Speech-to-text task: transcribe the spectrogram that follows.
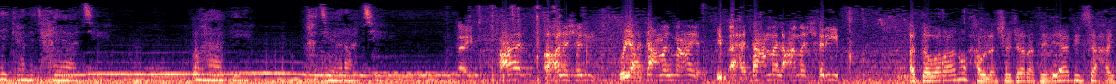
هذه كانت حياتي وهذه اختياراتي. أيوه تعال آه أنا شريف. وهي هتعمل معايا؟ يبقى هتعمل عمل شريف. الدوران حول شجرة يابسة حيث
